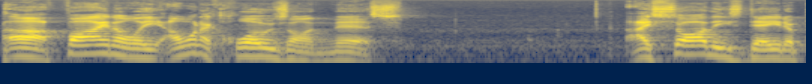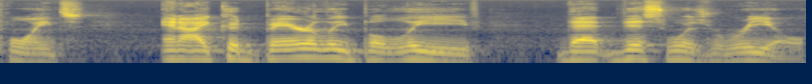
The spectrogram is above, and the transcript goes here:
Uh, finally, I want to close on this. I saw these data points and I could barely believe that this was real.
